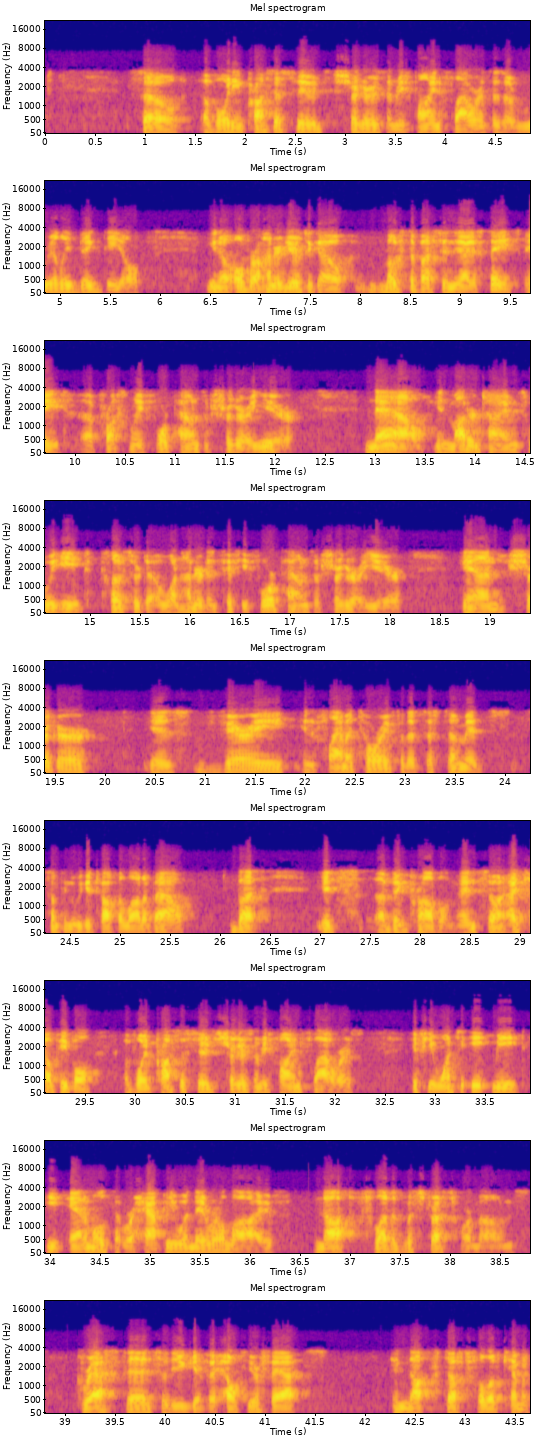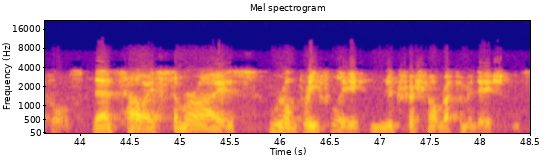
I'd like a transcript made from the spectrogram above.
So avoiding processed foods, sugars, and refined flours is a really big deal. You know, over 100 years ago, most of us in the United States ate approximately four pounds of sugar a year. Now, in modern times, we eat closer to 154 pounds of sugar a year. And sugar is very inflammatory for the system. It's something we could talk a lot about, but it's a big problem. And so I tell people avoid processed foods, sugars, and refined flours. If you want to eat meat, eat animals that were happy when they were alive, not flooded with stress hormones, grass fed so that you get the healthier fats, and not stuffed full of chemicals. That's how I summarize, real briefly, nutritional recommendations.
